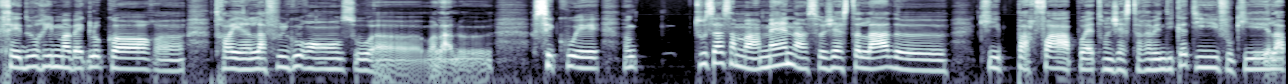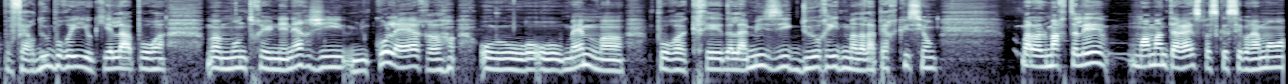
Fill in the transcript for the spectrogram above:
créer du rythme avec le corps, euh, travailler la fulgurance ou euh, voilà le secouer. Tout ça, ça m'amène à ce geste-là qui parfois peut être un geste revendicatif ou qui est là pour faire du bruit ou qui est là pour euh, montrer une énergie, une colère ou, même euh, pour créer de la musique, du rythme, de la percussion. Voilà, le martelet, moi, m'intéresse parce que c'est vraiment,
